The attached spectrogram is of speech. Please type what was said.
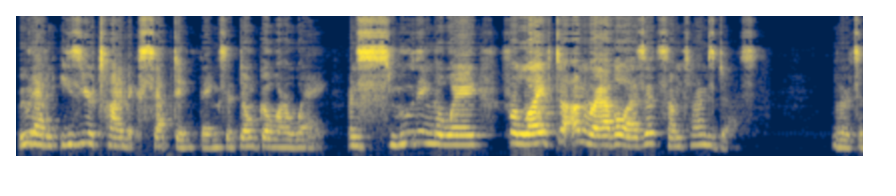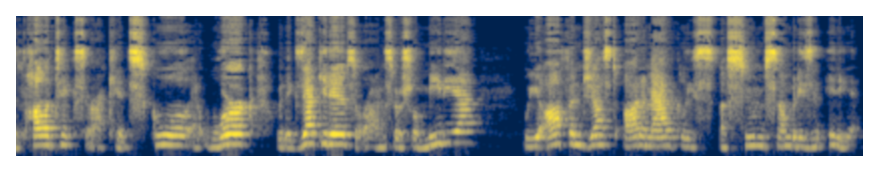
We would have an easier time accepting things that don't go our way and smoothing the way for life to unravel as it sometimes does. Whether it's in politics or our kids' school, at work, with executives, or on social media, we often just automatically assume somebody's an idiot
